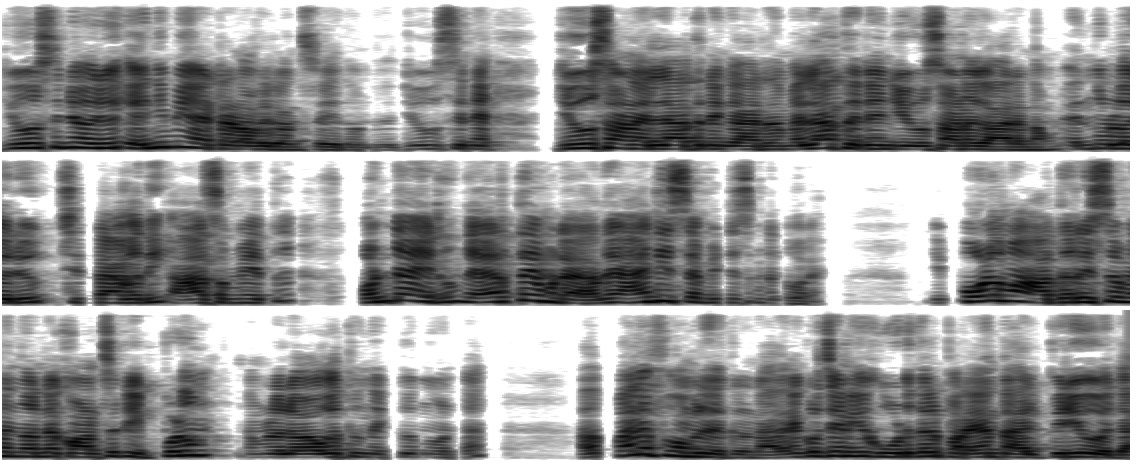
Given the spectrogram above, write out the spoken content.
ജ്യൂസിനെ ഒരു എനിമി ആയിട്ടാണ് അവർ കൺസിഡർ ചെയ്തുകൊണ്ടിരുന്നത്. ജ്യൂസിനെ ജ്യൂസ് ആണ് എല്ലാത്തിനും കാരണം എല്ലാത്തിനും ജ്യൂസ് ആണ് കാരണം എന്നുള്ള ഒരു ചിന്താഗതി ആ സമയത്ത് ഉണ്ടായിരുന്നു നേരത്തെ ഉണ്ടായിരുന്നു. ആന്റി സെമിറ്റിസം എന്ന് പറയാം. ഇപ്പോഴും ആ അതറിസം എന്ന് പറഞ്ഞ കോൺസെപ്റ്റ് ഇപ്പോഴും നമ്മൾ ലോകത്ത് നിൽക്കുന്നുണ്ട്. അത് പല ഫോമിൽ നിൽക്കുന്നുണ്ട്. അതിനെക്കുറിച്ച് എനിക്ക് കൂടുതൽ പറയാൻ താല്പര്യവുമില്ല.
